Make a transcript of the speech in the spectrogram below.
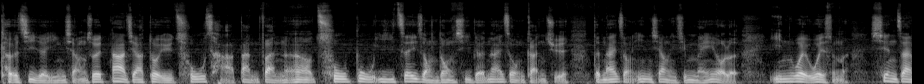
科技的影响，所以大家对于粗茶淡饭、然后粗布衣这一种东西的那一种感觉的那一种印象已经没有了，因为为什么现在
